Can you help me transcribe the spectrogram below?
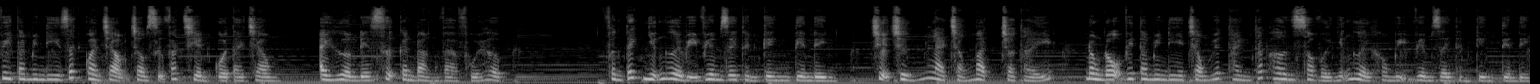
vitamin D rất quan trọng trong sự phát triển của tai trồng, ảnh hưởng đến sự cân bằng và phối hợp. Phân tích những người bị viêm dây thần kinh tiền đình, triệu chứng là chóng mặt cho thấy nồng độ vitamin D trong huyết thanh thấp hơn so với những người không bị viêm dây thần kinh tiền đình.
